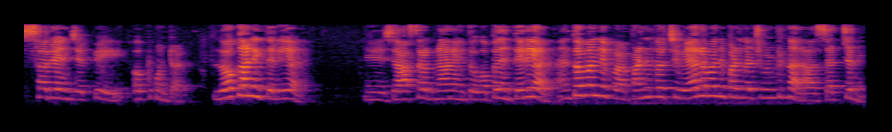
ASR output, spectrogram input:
సరే అని చెప్పి ఒప్పుకుంటాడు. లోకానికి తెలియాలి. ఈ శాస్త్ర జ్ఞానం ఇంత గొప్పదని తెలియాలి. ఎంతోమంది ప- పండితులు వచ్చి వేల మంది పండితులు వచ్చి వింటున్నారు ఆ చర్చని.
